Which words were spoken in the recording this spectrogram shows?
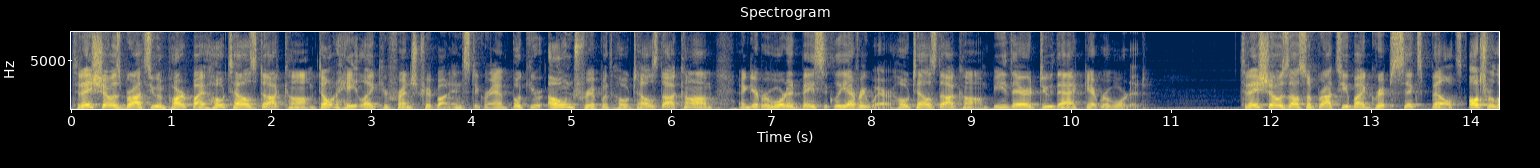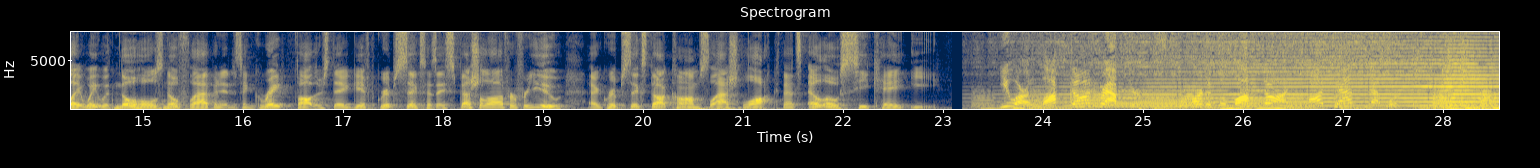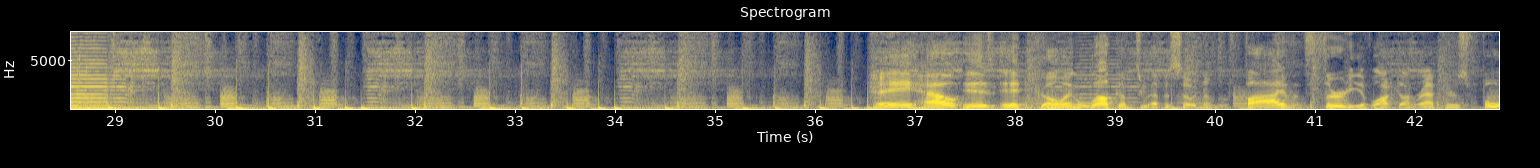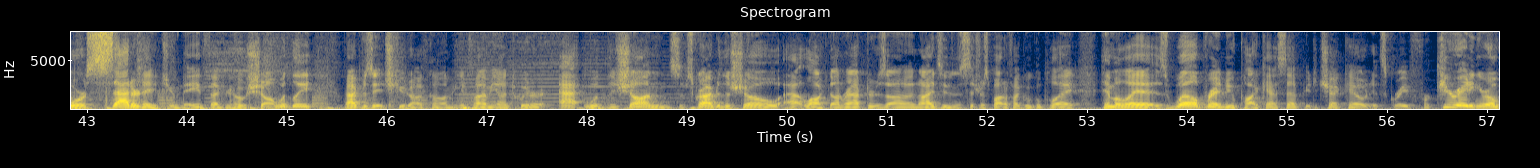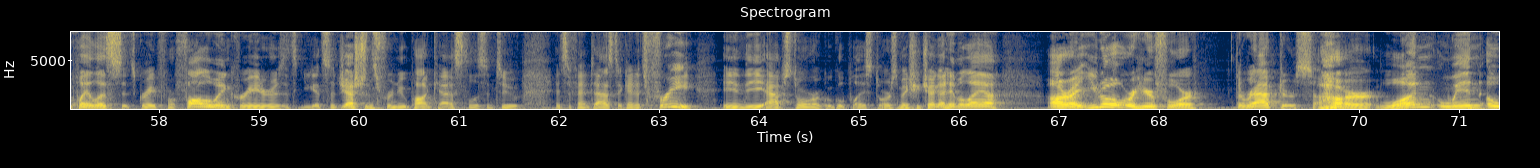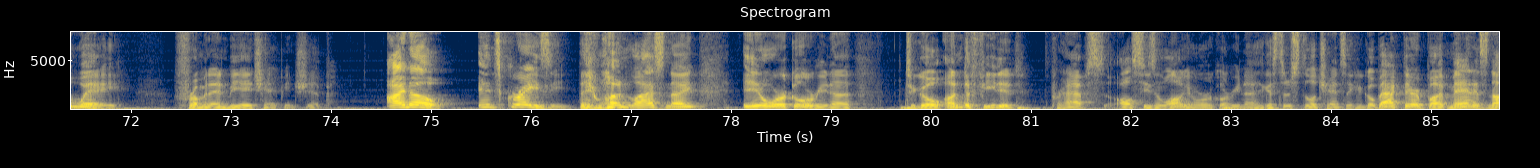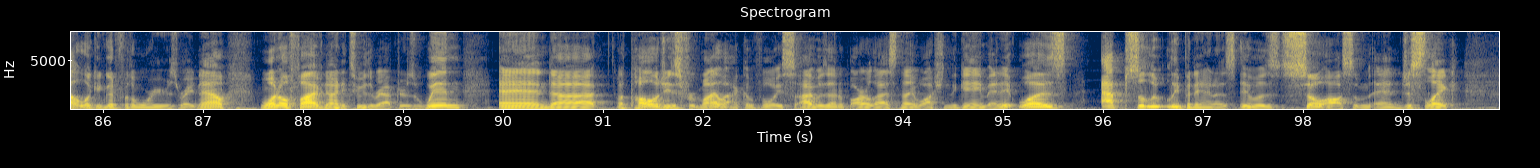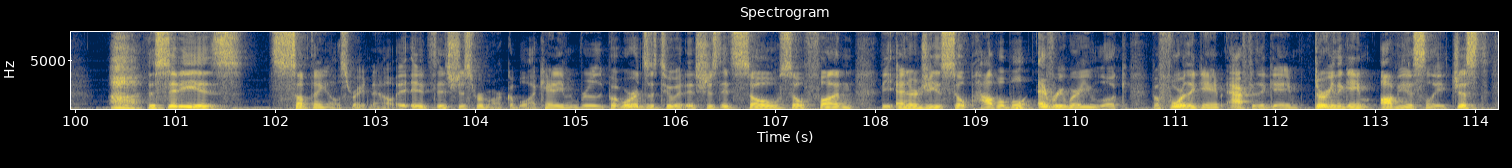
Today's show is brought to you in part by Hotels.com. Don't hate like your friend's trip on Instagram. Book your own trip with Hotels.com and get rewarded basically everywhere. Hotels.com. Be there, do that, get rewarded. Today's show is also brought to you by Grip 6 belts. Ultra lightweight with no holes, no flap, and it is a great Father's Day gift. Grip 6 has a special offer for you at grip6.com slash lock. That's L-O-C-K-E. You are Locked On Raptors, part of the Locked On Podcast Network. Hey, how is it going? Welcome to episode number 530 of Locked On Raptors for Saturday, June 8th. I'm your host, Sean Woodley, RaptorsHQ.com. You can find me on Twitter at WoodleySean. Subscribe to the show at Locked On Raptors on iTunes, Stitcher, Spotify, Google Play, Himalaya as well. Brand new podcast app for you to check out. It's great for curating your own playlists. It's great for following creators. It's, you get suggestions for new podcasts to listen to. It's fantastic, and it's free in the App Store or Google Play Store. So make sure you check out Himalaya. All right, you know what we're here for. The Raptors are one win away from an NBA championship. I know, it's crazy. They won last night in Oracle Arena to go undefeated, perhaps all season long in Oracle Arena. I guess there's still a chance they could go back there, but man, it's not looking good for the Warriors right now. 105 92, the Raptors win. And uh, apologies for my lack of voice. I was at a bar last night watching the game, and it was absolutely bananas. It was so awesome, and just like the city is something else right now. It, it's it's just remarkable. I can't even really put words to it. It's just it's so so fun. The energy is so palpable everywhere you look. Before the game, after the game, during the game, obviously, just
